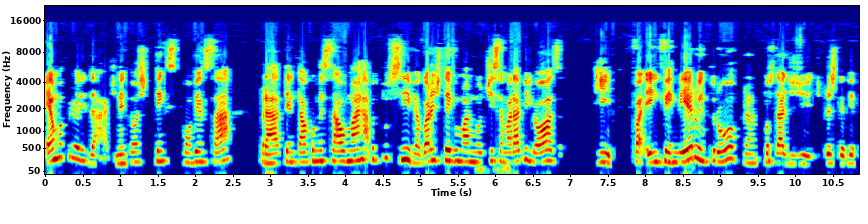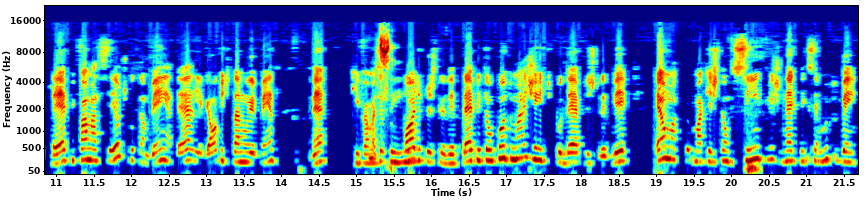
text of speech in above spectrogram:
é uma prioridade, né? Então, acho que tem que se conversar para tentar começar o mais rápido possível. Agora a gente teve uma notícia maravilhosa que enfermeiro entrou para a possibilidade de, de, prescrever PrEP, farmacêutico também, até legal que a gente está num evento, né? Que farmacêutico Sim. pode prescrever PrEP. Então, quanto mais gente puder prescrever, é uma, uma questão simples, né? Que tem que ser muito bem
